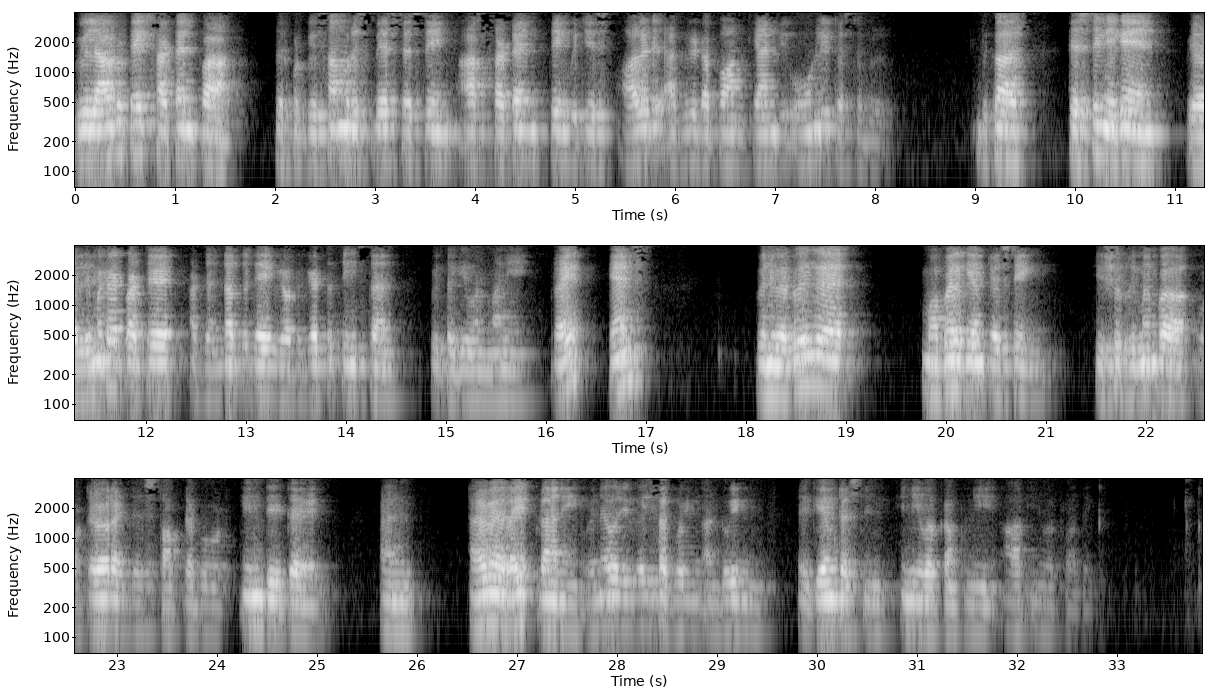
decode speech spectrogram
we will have to take certain path. There could be some risk-based testing or certain thing which is already agreed upon can be only testable because testing again, we have a limited budget. At the end of the day, we have to get the things done with the given money, right? Hence, when you are doing a mobile game testing, you should remember whatever I just talked about in detail and have a right planning whenever you guys are going and doing game testing in your company or in your project.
